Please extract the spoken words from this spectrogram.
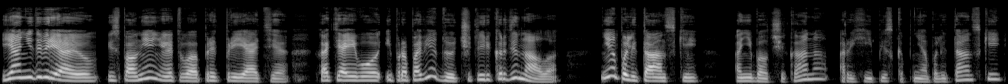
«Я не доверяю исполнению этого предприятия, хотя его и проповедуют четыре кардинала. Неаполитанский, Анибал Чекана, архиепископ Неаполитанский,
